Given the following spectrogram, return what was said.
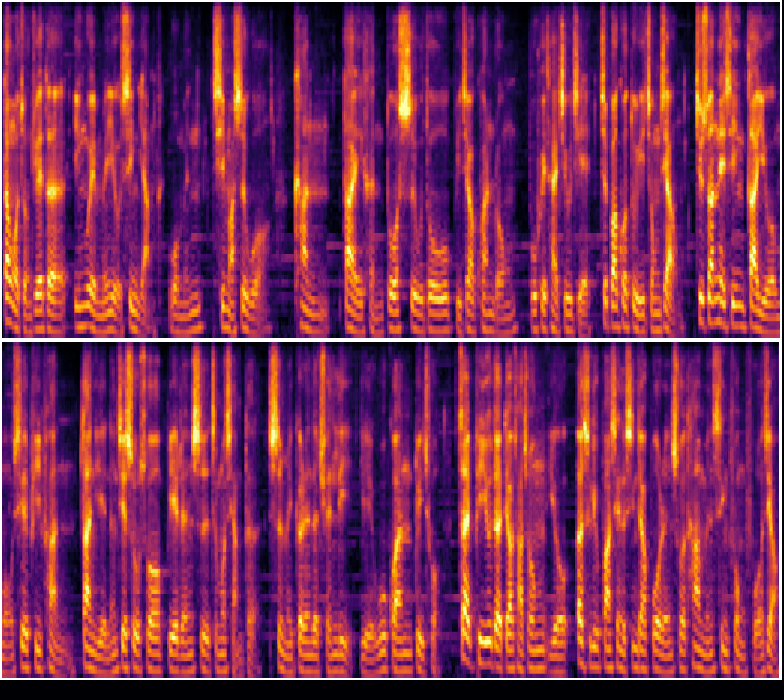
但我总觉得，因为没有信仰，我们起码是我看待很多事物都比较宽容，不会太纠结。这包括对于宗教，就算内心带有某些批判，但也能接受说别人是这么想的，是每个人的权利，也无关对错。在 PU 的调查中，有二十六八的新加坡人说他们信奉佛教，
